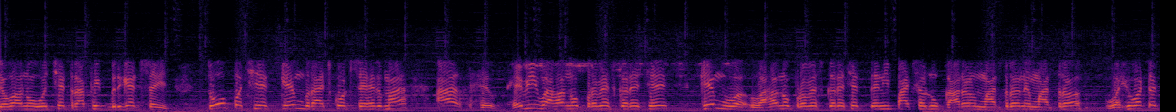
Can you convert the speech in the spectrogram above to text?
જવાનો હોય છે ટ્રાફિક બ્રિગેડ સહિત. તો પછી કેમ રાજકોટ શહેરમાં આ હેવી વાહનો પ્રવેશ કરે છે? કેમ વાહનો પ્રવેશ કરે છે? તેની પાછળનું કારણ માત્ર ને માત્ર વહીવટ જ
